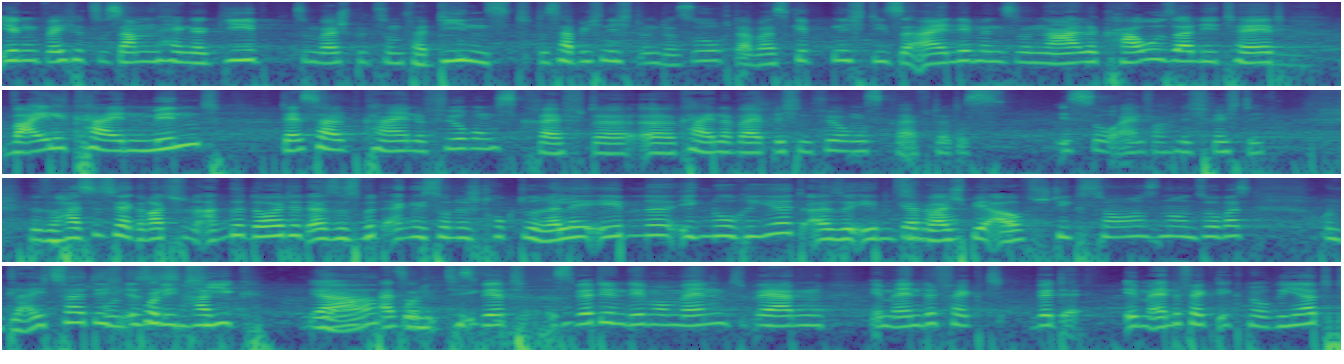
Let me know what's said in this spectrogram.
irgendwelche Zusammenhänge gibt, zum Beispiel zum Verdienst. Das habe ich nicht untersucht, aber es gibt nicht diese eindimensionale Kausalität, weil kein MINT, deshalb keine Führungskräfte, äh, keine weiblichen Führungskräfte. Das ist so einfach nicht richtig. Du hast es ja gerade schon angedeutet, also es wird eigentlich so eine strukturelle Ebene ignoriert, also eben genau. zum Beispiel Aufstiegschancen und sowas. Und gleichzeitig und ist Politik, es halt, ja, ja also Politik. Es, wird, es wird in dem Moment werden im Endeffekt wird im Endeffekt ignoriert,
